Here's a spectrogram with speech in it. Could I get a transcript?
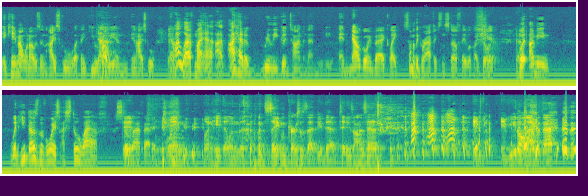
it came out when I was in high school. I think you were Yeah. probably in, in high school, Yeah. and I laughed my ass. I, I had a really good time in that movie. And now going back, like some of the graphics and stuff, they look like Sure. shit. Yeah. But I mean, when he does the voice, I still laugh. Still Dude, laugh at it. when when he when the, when Satan curses that dude to have titties on his head. if if you don't laugh at that, and, then,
